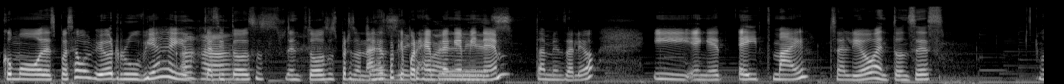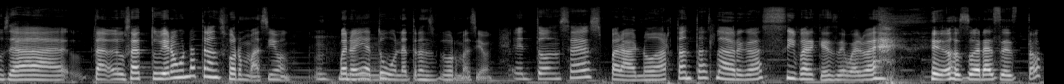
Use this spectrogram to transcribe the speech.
como después se volvió rubia y casi todos sus, en todos sus personajes, porque por ejemplo en Eminem también salió y en Eight Mile salió, entonces, o sea, o sea, tuvieron una transformación. Bueno, ella tuvo una transformación. Entonces, para no dar tantas largas y para que se vuelva de dos horas esto,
